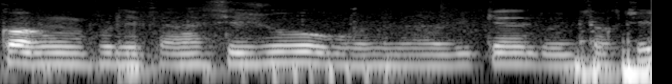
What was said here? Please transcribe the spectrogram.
quand on voulait faire un séjour, ou un week-end ou une sortie,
